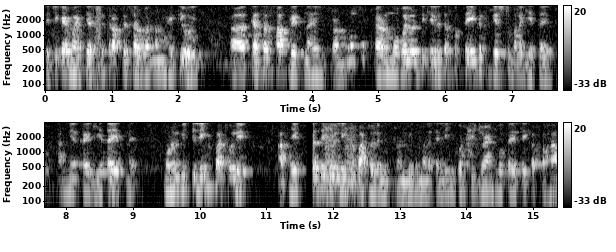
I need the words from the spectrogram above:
त्याची काही माहिती असेल तर आपल्या सर्वांना माहिती होईल. त्याचाच हा प्रयत्न आहे मित्रांनो. कारण मोबाईलवरती केलं तर फक्त एकच गेस्ट मला घेता येतो. अन्य काही घेता येत नाही. म्हणून मी जी लिंक पाठवले आता एक प्रत्येक लिंक पाठवले मित्रांनो मी तुम्हाला. त्या लिंकवरती जॉईंट होता येते का पहा.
